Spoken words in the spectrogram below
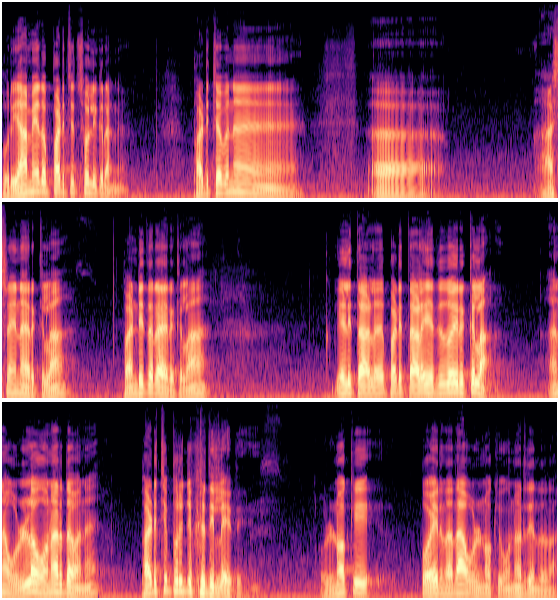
புரியாமல் ஏதோ படிச்சுட்டு சொல்லிக்கிறாங்க. படித்தவனு ஆசிரியனாக இருக்கலாம் பண்டிதராக இருக்கலாம் எழுத்தாள் படித்தாள் எதோ இருக்கலாம். ஆனால் உள்ள உணர்ந்தவனு படித்து புரிஞ்சுக்கிறது இல்லை இது. உள்நோக்கி போயிருந்ததா உள்நோக்கி உணர்ந்து இருந்ததா.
